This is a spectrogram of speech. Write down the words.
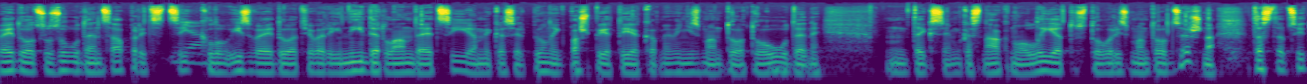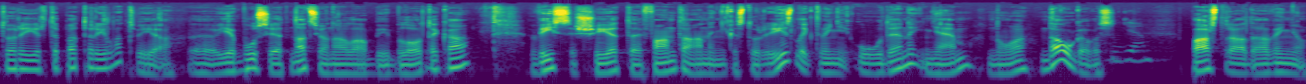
veidots uz ūdens aprits ciklu, Jā. izveidot jau arī Nīderlandē ciemi, kas ir pilnīgi pašpietiekami. Viņi izmanto to ūdeni, teiksim, kas nāk no lietus, to var izmantot dzeršanā. Tas, starp citu, arī ir tepat arī Latvijā. Ja būsiet Nacionālā bibliotekā, visi šie fontāniņi, kas tur ir izlikti, viņi ūdeni ņem no Daugavas. Jā pārstrādā viņu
